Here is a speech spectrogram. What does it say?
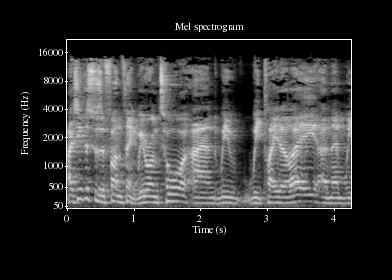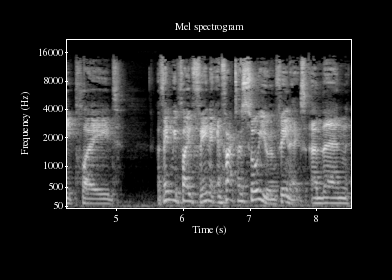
actually, this was a fun thing. We were on tour and we we played LA and then we played. I think we played Phoenix. In fact, I saw you in Phoenix, and then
